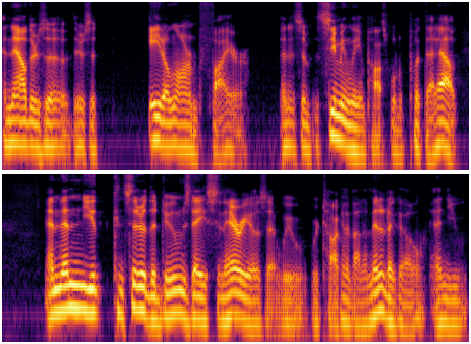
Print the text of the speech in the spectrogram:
And now there's a there's a eight alarm fire, and it's seemingly impossible to put that out. And then you consider the doomsday scenarios that we were talking about a minute ago, and you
